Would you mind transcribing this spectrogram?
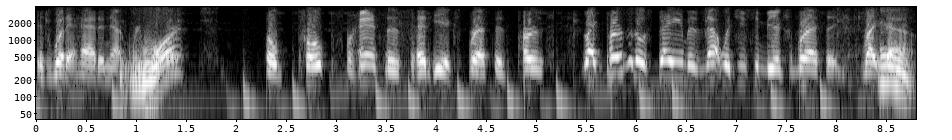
is what it had in that report. What? So Pope Francis said he expressed his per like personal shame is not what you should be expressing right mm. now.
